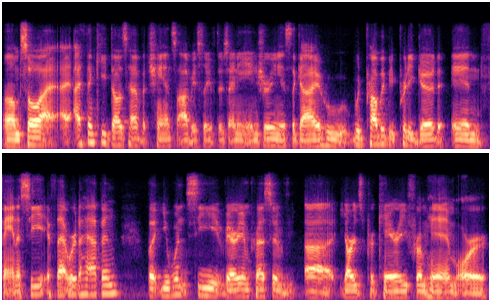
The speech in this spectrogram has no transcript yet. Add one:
Um, so I, I think he does have a chance, obviously, if there's any injury. He's the guy who would probably be pretty good in fantasy if that were to happen, but you wouldn't see very impressive uh, yards per carry from him or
